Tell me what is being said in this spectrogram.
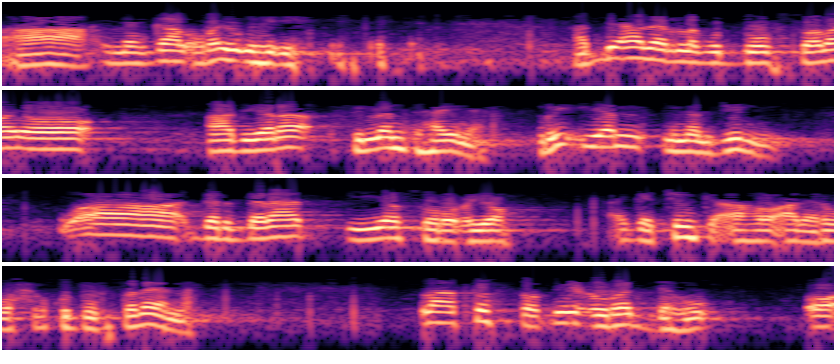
ah. Ilan gaal uray haddii adeer lagu duufsaday oo aada yaro filan tahayna ri'yan min aljini waa dardaraad iyo surucyo. Xagga jinka ah oo adeer waxba ku duufsadeenna laa tastaiicu raddahu oo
